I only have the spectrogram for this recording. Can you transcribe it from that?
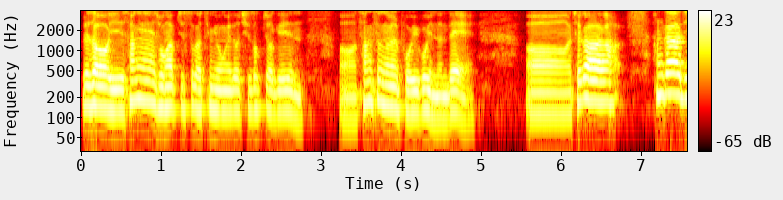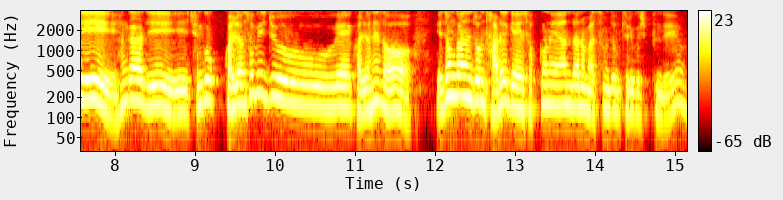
그래서 이 상해 종합지수 같은 경우에도 지속적인 어, 상승을 보이고 있는데 어, 제가 한 가지 한 가지 이 중국 관련 소비주에 관련해서 예전과는 좀 다르게 접근해야 한다는 말씀을 좀 드리고 싶은데요.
